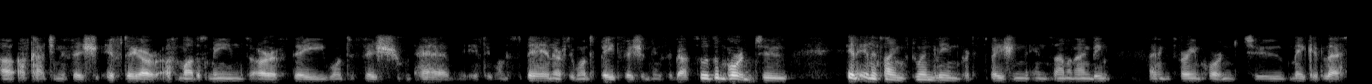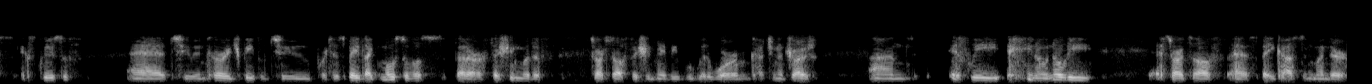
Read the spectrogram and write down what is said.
of catching the fish if they are of modest means or if they want to fish, uh, if they want to spin or if they want to bait fish and things like that. So it's important to, in, in a time of dwindling participation in salmon angling, I think it's very important to make it less exclusive, uh, to encourage people to participate. Like most of us that are fishing would have started off fishing maybe with a worm, catching a trout. And if we, you know, nobody starts off uh, spey casting when they're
